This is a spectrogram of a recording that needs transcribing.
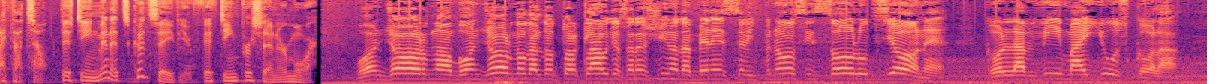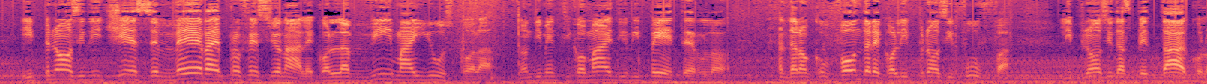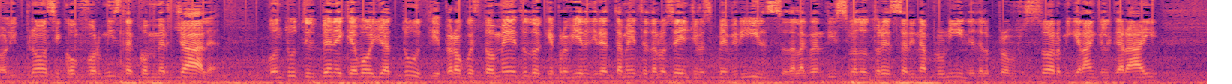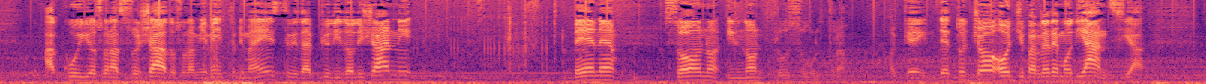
I thought so. 15 minutes could save you 15% or more. Buongiorno, buongiorno dal dottor Claudio Saracino da Benessere Ipnosi Soluzione con la V maiuscola. Ipnosi DCS vera e professionale con la V maiuscola. Non dimentico mai di ripeterlo, da non confondere con l'ipnosi fuffa, l'ipnosi da spettacolo, l'ipnosi conformista e commerciale con tutto il bene che voglio a tutti, però questo metodo che proviene direttamente da Los Angeles, Beverly Hills, dalla grandissima dottoressa Rina Brunini e del professor Michelangelo Garai, a cui io sono associato, sono miei mentori maestri da più di 12 anni, bene, sono il non plus ultra. Ok? Detto ciò, oggi parleremo di ansia,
